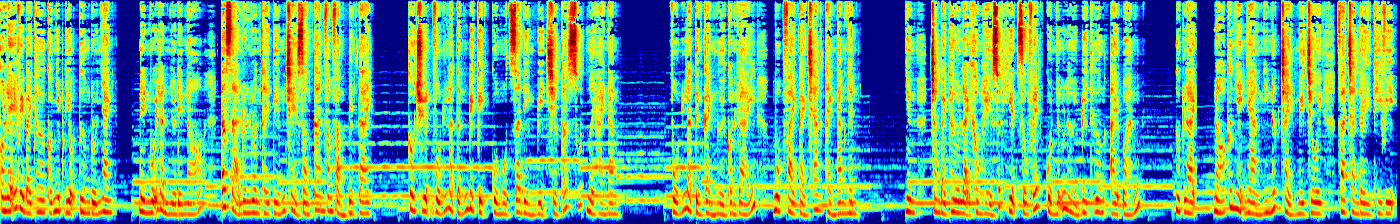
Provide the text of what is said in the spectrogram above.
Có lẽ vì bài thơ có nhịp điệu tương đối nhanh, nên mỗi lần nhớ đến nó, tác giả luôn luôn thấy tiếng trẻ giòn tan văng vẳng bên tai. Câu chuyện vốn là tấn bi kịch của một gia đình bị chia cắt suốt 12 năm. Vốn là tình cảnh người con gái buộc phải cải trang thành nam nhân. Nhưng trong bài thơ lại không hề xuất hiện dấu vết của những lời bi thương ai oán. Ngược lại, nó cứ nhẹ nhàng như nước chảy mây trôi và tràn đầy thi vị.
